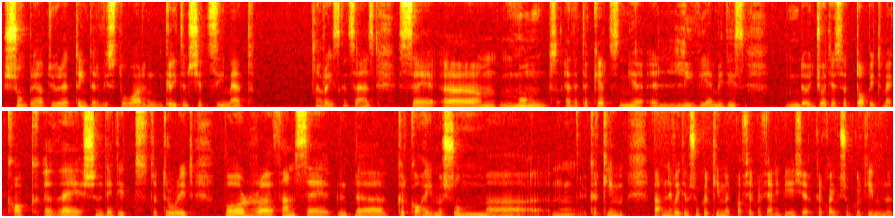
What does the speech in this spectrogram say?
Shumë prej atyre të intervistuar ngritën shqetësimet, raised concerns, se mund edhe të ketë një lidhje midis gjuajtjes së topit me kokë dhe shëndetit të trurit, por thanë se kërkohej më shumë kërkim, pra nevojitet më shumë kërkim, fjalë për fjalë i bie që kërkohej më shumë kërkim në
